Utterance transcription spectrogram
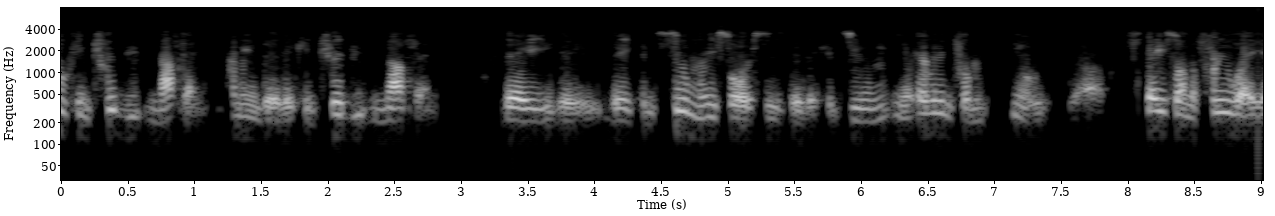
who contribute nothing. I mean, they, they contribute nothing. They, they they consume resources. They, they consume you know everything from you know uh, space on the freeway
